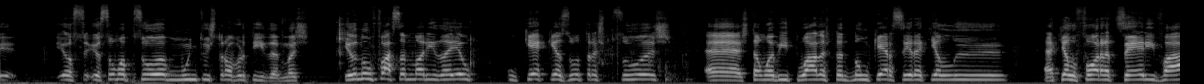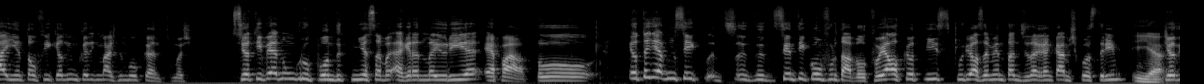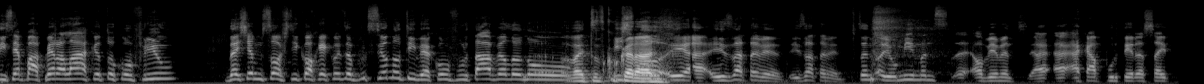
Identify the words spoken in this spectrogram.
eu, eu, sou- uma pessoa muito extrovertida, mas eu não faço a menor ideia o, o que é que as outras pessoas ah, estão habituadas, portanto, não quero ser aquele, aquele fora de série, vai, e então fica ali um bocadinho mais no meu canto. Mas se eu estiver num grupo onde conheço a grande maioria, é pá, estou. Eu tenho é de me ser- de- de- sentir confortável, que foi algo que eu te disse, curiosamente, antes de arrancarmos com a stream Yeah. que eu disse: é pá, espera lá que eu estou com frio, deixa-me só vestir qualquer coisa, porque se eu não estiver confortável, eu não. Vai tudo com o caralho. não- Yeah, exatamente, exatamente. Portanto, olha, o Mimans, eh, obviamente, a- a- acabo por ter aceito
